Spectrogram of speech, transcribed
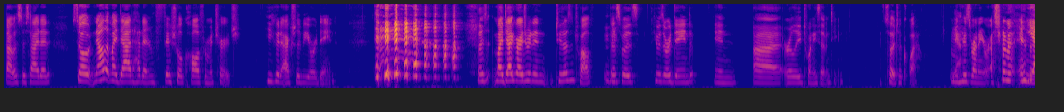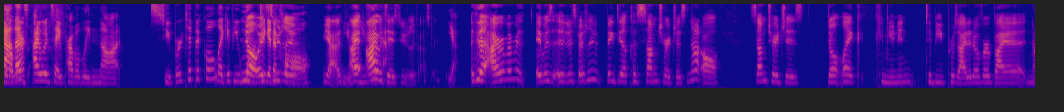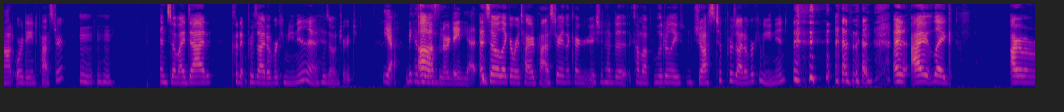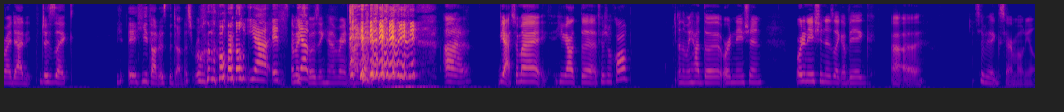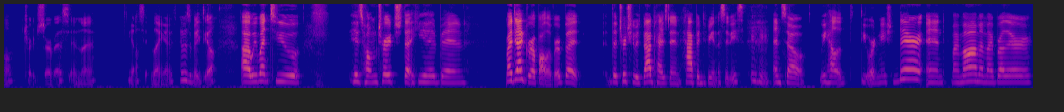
that was decided. So now that my dad had an official call from a church, he could actually be ordained. My dad graduated in 2012. Mhm. This was he was ordained in uh early 2017. So it took a while. I mean, Yeah. he was running a restaurant in the yeah, middle there. that's I would say probably not super typical. Like if you No, want to get a usually- call. Yeah, You I, I would can. say it's usually faster. Yeah. I remember it was an especially big deal because some churches, not all, some churches don't like communion to be presided over by a not ordained pastor. Mm-hmm. And so my dad couldn't preside over communion at his own church. Yeah, because he Um, wasn't ordained yet. And so like a retired pastor in the congregation had to come up literally just to preside over communion. and then and I like I remember my dad just like he, thought it was the dumbest rule in the world. yeah, it's I'm yep. exposing him right now. uh, yeah, so my he got the official call, and then we had the ordination. Ordination is like a big, uh, it's a big ceremonial church service in the, you know, like it, it was a big deal. Uh, we went to his home church that he had been. My dad grew up all over, but the church he was baptized in happened to be in the cities. Mhm. And so we held the ordination there, and my mom and my brother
